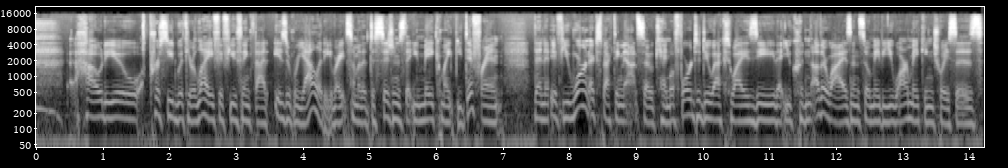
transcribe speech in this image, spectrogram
how do you proceed with your life if you think that is a reality, right? Some of the decisions that you make might be different than if you weren't expecting that. So, can you afford to do X, Y, Z that you couldn't otherwise? And so maybe you are making choices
